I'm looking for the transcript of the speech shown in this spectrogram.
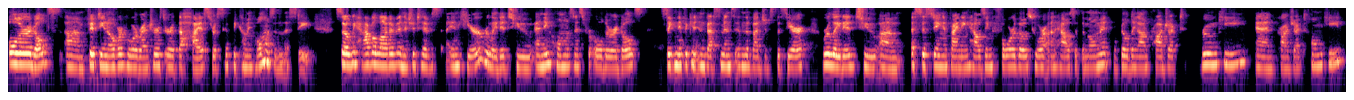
older adults, um, 50 and over, who are renters, are at the highest risk of becoming homeless in this state. So we have a lot of initiatives in here related to ending homelessness for older adults, significant investments in the budgets this year related to um, assisting and finding housing for those who are unhoused at the moment. We're building on Project Roomkey and Project Homekey.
